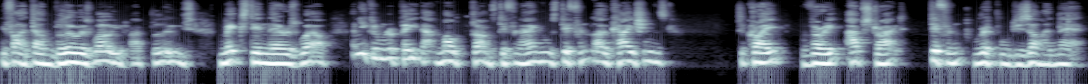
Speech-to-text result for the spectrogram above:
if I had done blue as well, you'd have blues mixed in there as well. And you can repeat that multiple times, different angles, different locations to create a very abstract, different ripple design there.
